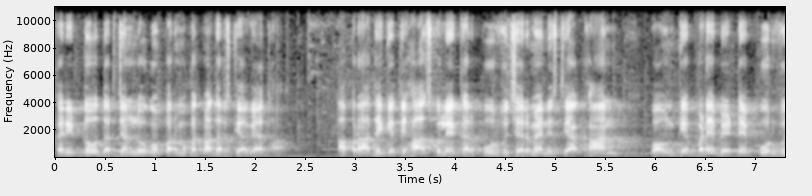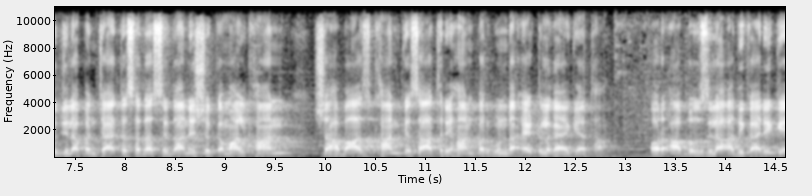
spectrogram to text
करीब दो दर्जन लोगों पर मुकदमा दर्ज किया गया था। आपराधिक इतिहास को लेकर पूर्व चेयरमैन इश्तियाक खान व उनके बड़े बेटे पूर्व जिला पंचायत सदस्य दानिश कमाल खान, शहबाज खान के साथ रिहान पर गुंडा एक्ट लगाया गया था। और अब जिला अधिकारी के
